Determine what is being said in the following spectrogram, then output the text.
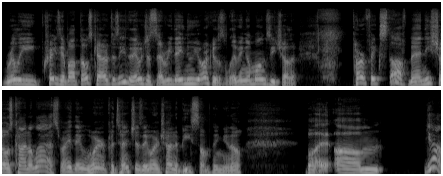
really crazy about those characters either. They were just everyday new yorkers living amongst each other. Perfect stuff man. These shows kind of last right? They weren't pretentious. They weren't trying to be something you know? But um yeah,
